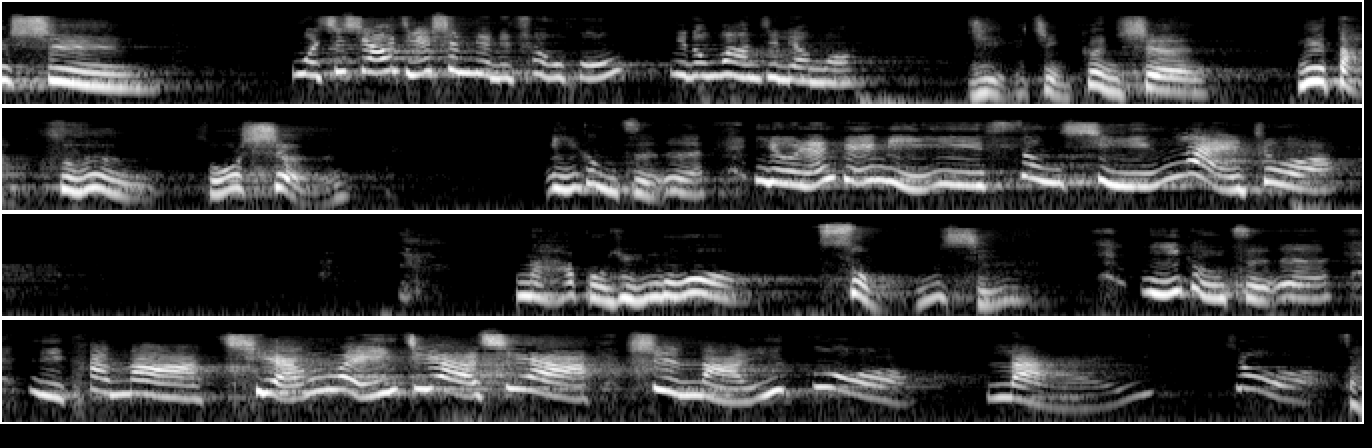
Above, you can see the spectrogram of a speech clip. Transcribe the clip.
你是？我是小姐身边的春红，你都忘记了吗？夜静更深，你到此作甚？李公子，有人给你送行来着。哪个与我送行？李公子，你看那蔷薇架下是哪一个来着？在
